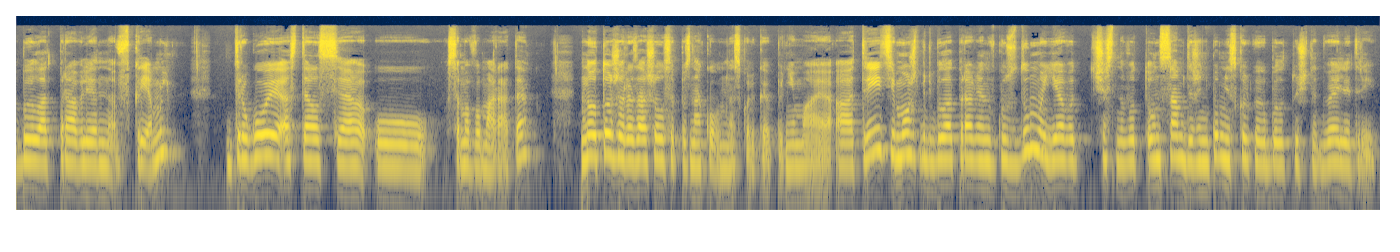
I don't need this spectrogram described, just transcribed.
был отправлен в Кремль, Другой остался у самого Марата, но тоже разошелся по знакомым, насколько я понимаю. А третий, может быть, был отправлен в Госдуму. Я вот, честно, вот он сам даже не помню, сколько их было точно, два или три.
